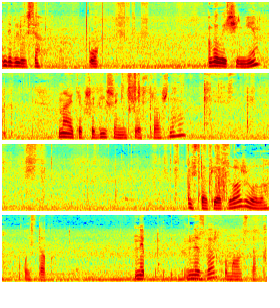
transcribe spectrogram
Дивлюся по величині. Навіть якщо більше нічого страшного. Ось так я зважувала. Ось так. Не, не зверху, а ось так.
